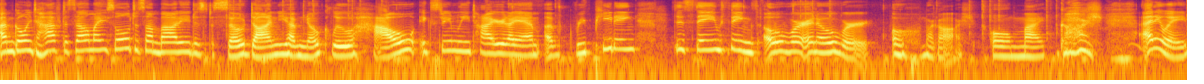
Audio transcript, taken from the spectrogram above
I'm going to have to sell my soul to somebody. Just so done. You have no clue how extremely tired I am of repeating the same things over and over. Oh my gosh. Oh my gosh. Anyway,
